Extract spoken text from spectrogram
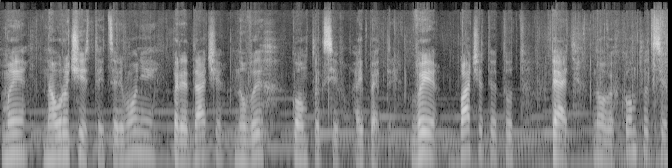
Ми на урочистій церемонії передачі нових комплексів Айпетрі. Ви бачите тут 5 нових комплексів.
